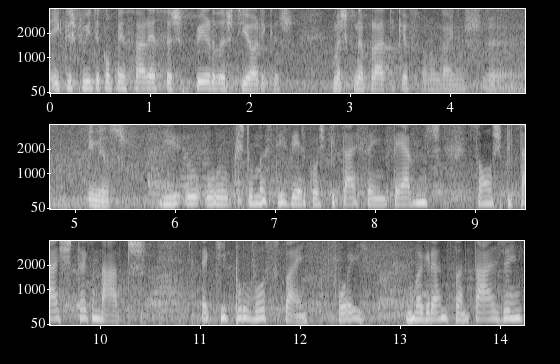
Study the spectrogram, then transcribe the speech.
e que lhes permita compensar essas perdas teóricas, mas que na prática foram ganhos imensos. Costuma-se dizer que hospitais sem internos são hospitais estagnados. Aqui provou-se bem, foi uma grande vantagem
